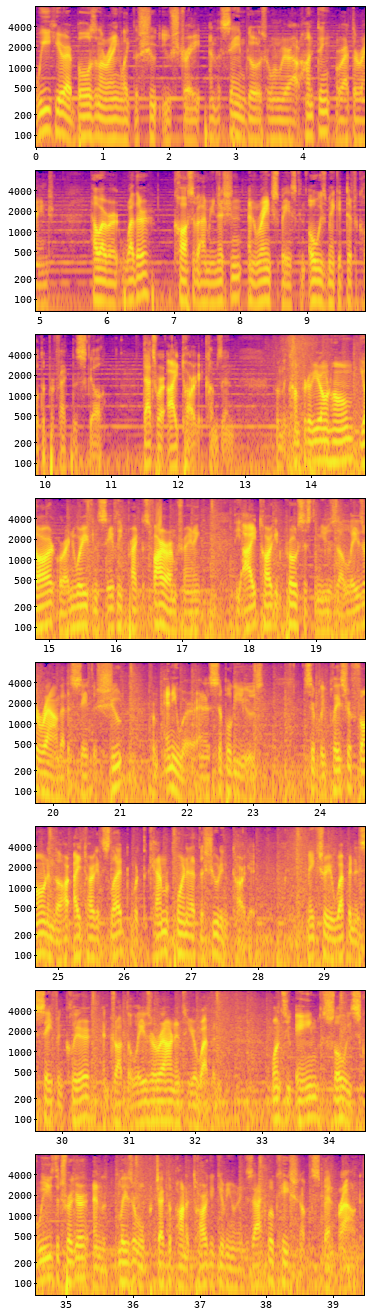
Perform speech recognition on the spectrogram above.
We here at Bulls in the Ring like to shoot you straight, and the same goes for when we are out hunting or at the range. However, weather, cost of ammunition, and range space can always make it difficult to perfect this skill. That's where iTarget comes in. From the comfort of your own home, yard, or anywhere you can safely practice firearm training, the iTarget Pro system uses a laser round that is safe to shoot from anywhere and is simple to use. Simply place your phone in the iTarget sled with the camera pointed at the shooting target. Make sure your weapon is safe and clear and drop the laser round into your weapon. Once you aim, slowly squeeze the trigger and the laser will project upon a target giving you an exact location of the spent round.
